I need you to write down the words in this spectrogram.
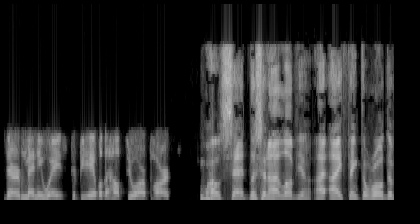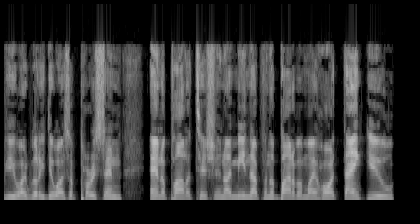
there are many ways to be able to help do our part. Well said. Listen, I love you. I, I, think the world of you. I really do as a person and a politician. I mean that from the bottom of my heart. Thank you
